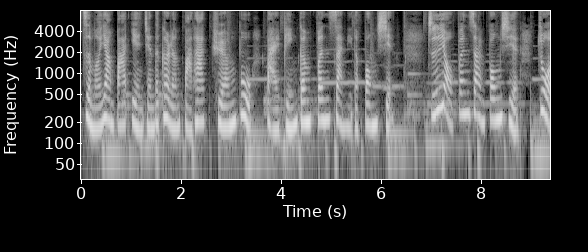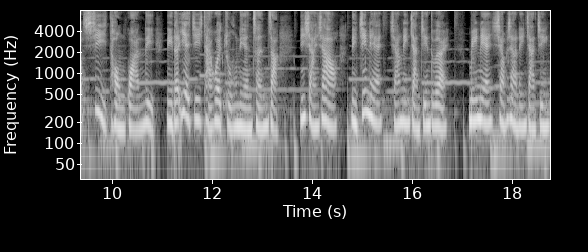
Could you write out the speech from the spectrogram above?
怎么样把眼前的客人把它全部摆平跟分散你的风险。只有分散风险，做系统管理，你的业绩才会逐年成长。你想一下哦，你今年想领奖金，对不对？明年想不想领奖金？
